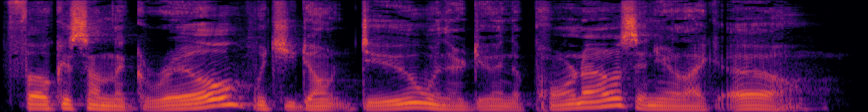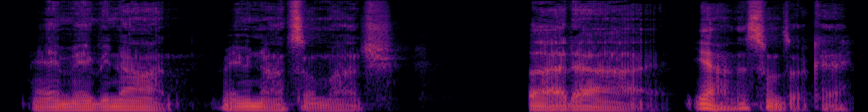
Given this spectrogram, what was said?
focus on the grill, which you don't do when they're doing the pornos, and you're like, oh, eh, maybe not, maybe not so much. But uh, yeah, this one's okay.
